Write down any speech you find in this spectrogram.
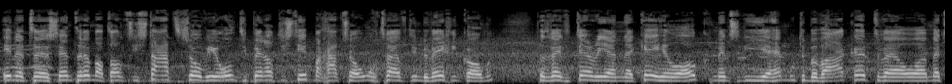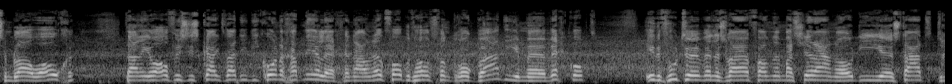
in het uh, centrum. Althans, die staat zo weer rond die penalty stip. Maar gaat zo ongetwijfeld in beweging komen. Dat weten Terry en uh, Cahill ook. Mensen die hem moeten bewaken. Terwijl met zijn blauwe ogen Daniel Alves eens kijkt waar hij die corner gaat neerleggen. Nou, in elk geval op het hoofd van Drogba. Die hem wegkopt in de voeten weliswaar van Mascherano. Die staat 3-4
